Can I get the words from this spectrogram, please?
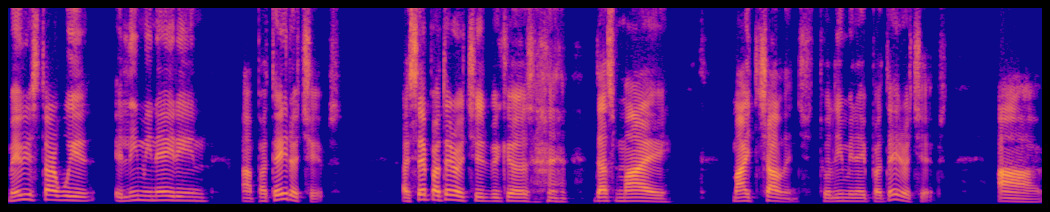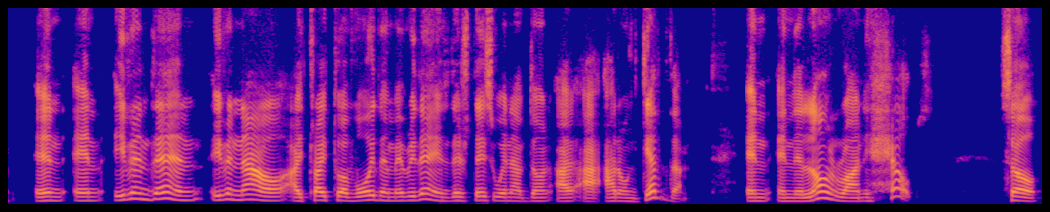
maybe start with eliminating uh, potato chips. I say potato chips because that's my my challenge to eliminate potato chips. Uh, and and even then, even now, I try to avoid them every day. There's days when I've done I, I, I don't get them, and in the long run, it helps. So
